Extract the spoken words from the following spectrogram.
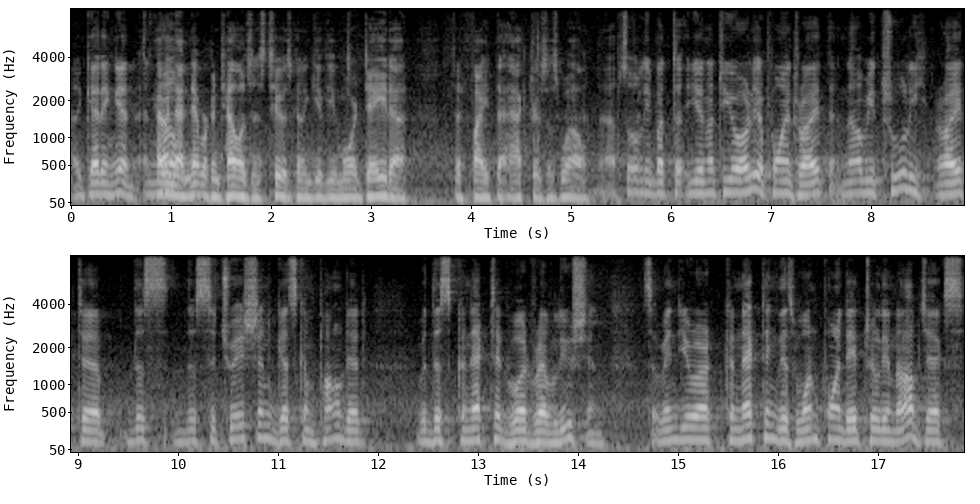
uh, getting in. And Having now- that network intelligence too is going to give you more data to fight the actors as well. Absolutely, but uh, you know, to your earlier point, right? Now we truly, right? Uh, this this situation gets compounded with this connected world revolution. So when you are connecting this 1.8 trillion objects,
